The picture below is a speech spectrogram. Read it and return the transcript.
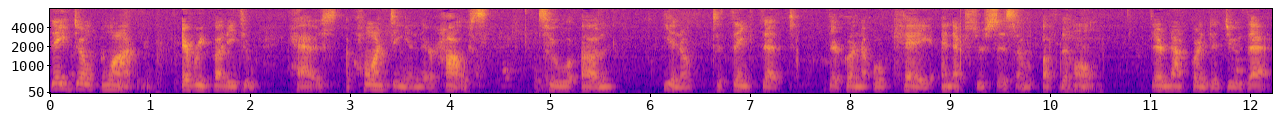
They don't want everybody who has a haunting in their house to, um, you know, to think that they're going to okay an exorcism of the home. They're not going to do that.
